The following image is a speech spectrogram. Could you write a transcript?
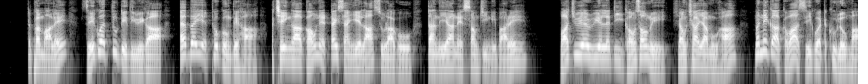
။တစ်ဖက်မှာလည်းဈေးကွက်သူတေသီတွေက Apple ရဲ့ထုတ်ကုန်သစ်ဟာအချိန်ကာခေါင်းနဲ့တိုက်ဆိုင်ရဲ့လားဆိုတာကိုတန်တရားနဲ့စောင့်ကြည့်နေပါတယ်။ Virtual Reality ခေါင်းဆောင်တွေရောင်းချရမှုဟာ မနစ်ကကမ္ဘာဈေးကွက်တစ်ခုလုံးမှာ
